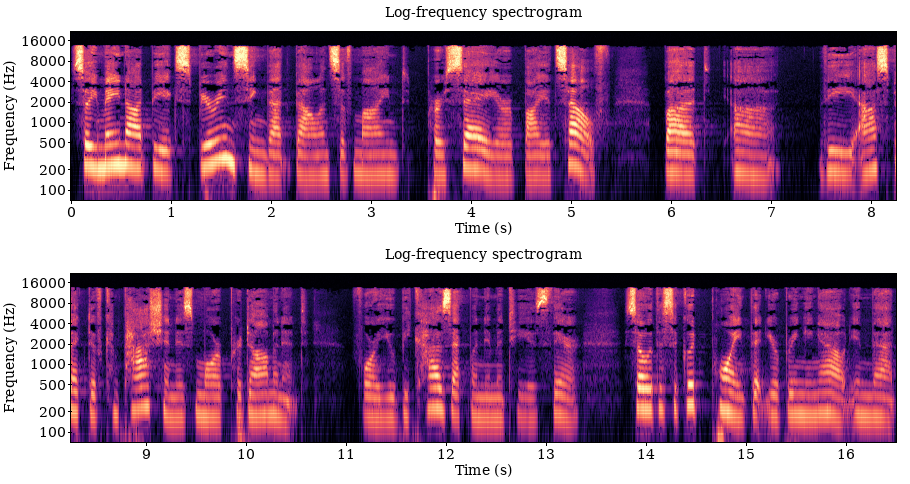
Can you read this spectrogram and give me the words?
So, you may not be experiencing that balance of mind per se or by itself, but uh, the aspect of compassion is more predominant for you because equanimity is there. So, this is a good point that you're bringing out in that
